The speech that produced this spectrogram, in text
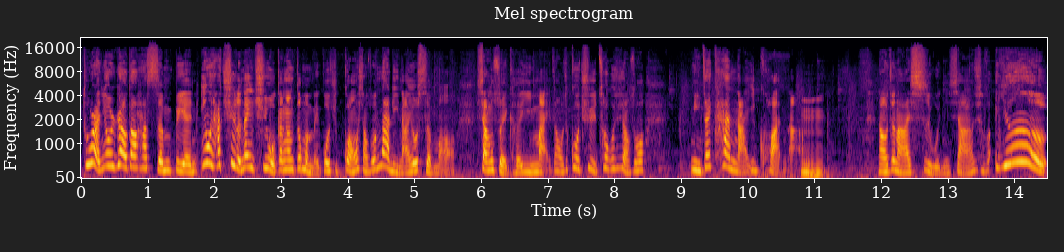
突然又绕到他身边，因为他去的那一区，我刚刚根本没过去逛。我想说那里哪有什么香水可以买，这样我就过去凑过去想说你在看哪一款呐？嗯。然后我就拿来试闻一下，然后就想说：“哎呦，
